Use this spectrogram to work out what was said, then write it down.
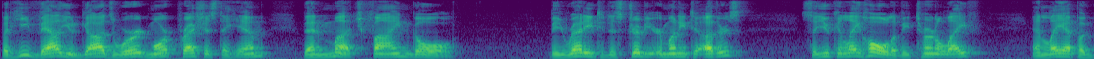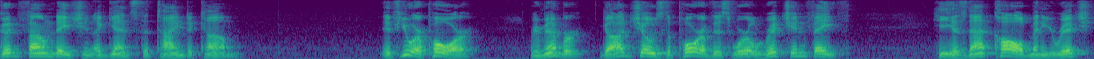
but he valued God's word more precious to him than much fine gold. Be ready to distribute your money to others so you can lay hold of eternal life and lay up a good foundation against the time to come. If you are poor, remember God chose the poor of this world rich in faith. He has not called many rich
